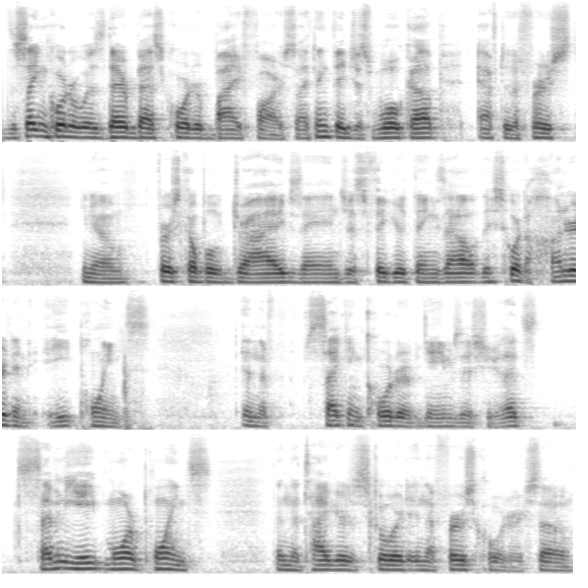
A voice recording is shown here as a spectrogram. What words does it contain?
the second quarter was their best quarter by far. So I think they just woke up after the first, you know, first couple of drives and just figured things out. They scored 108 points in the second quarter of games this year. That's 78 more points than the Tigers scored in the first quarter. So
